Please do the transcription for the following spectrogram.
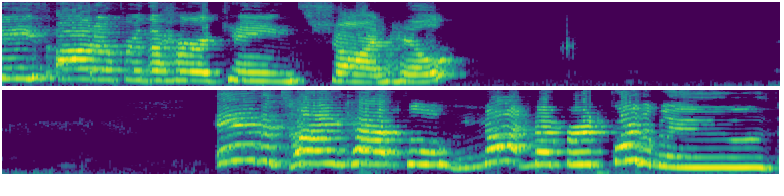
Base auto for the Hurricanes, Sean Hill. And the time capsules not numbered for the Blues,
